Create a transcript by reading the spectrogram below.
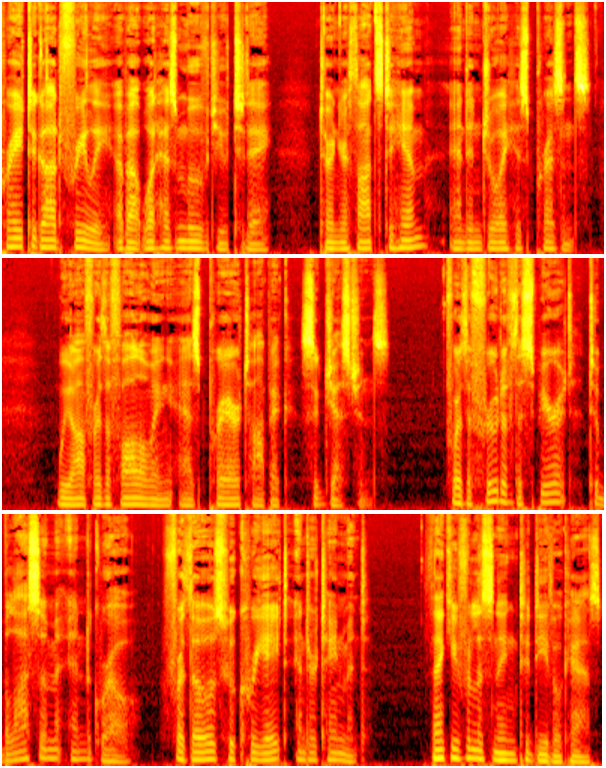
Pray to God freely about what has moved you today. Turn your thoughts to Him and enjoy His presence. We offer the following as prayer topic suggestions For the fruit of the Spirit to blossom and grow, for those who create entertainment. Thank you for listening to DevoCast.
